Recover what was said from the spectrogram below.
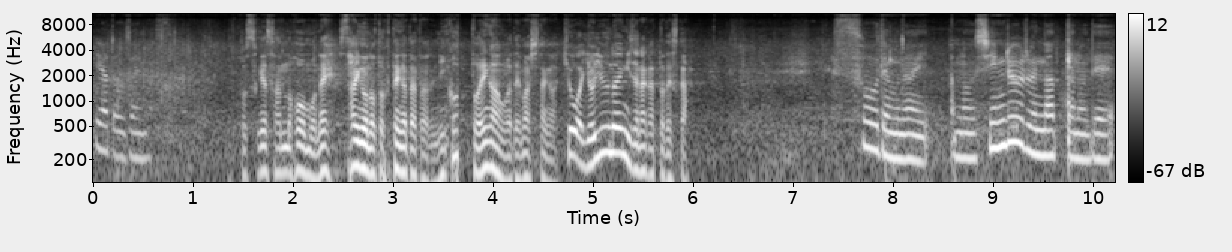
ありがとうございます。小菅さんの方もね最後の得点が出たのニコッと笑顔が出ましたが今日は余裕の演技じゃなかったですか？そうでもない。あの新ルールになったので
